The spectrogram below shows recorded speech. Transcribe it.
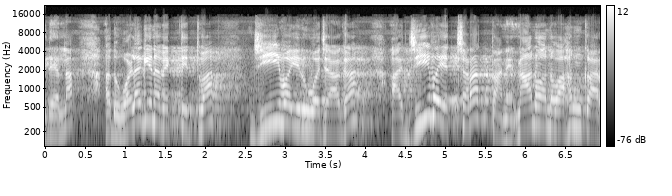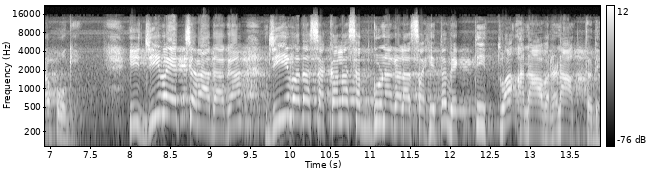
ಇದೆ ಅಲ್ಲ? ಅದು ಒಳಗಿನ ವ್ಯಕ್ತಿತ್ವ, ಜೀವ ಇರುವ ಜಾಗ, ಆ ಜೀವ ಎಚ್ಚರಾಗ್ತಾನೆ. ನಾನು ಅನ್ನುವ ಅಹಂಕಾರ ಹೋಗಿ. ಈ ಜೀವ ಎಚ್ಚರಾದಾಗ ಜೀವದ ಸಕಲ ಸದ್ಗುಣಗಳ ಸಹಿತ ವ್ಯಕ್ತಿತ್ವ ಅನಾವರಣ ಆಗ್ತದೆ.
